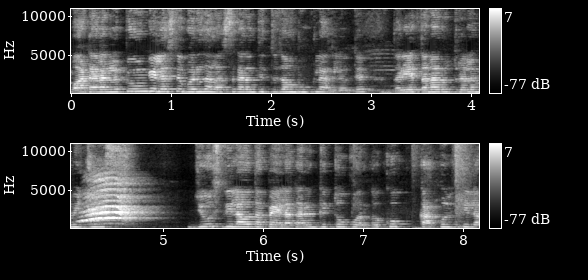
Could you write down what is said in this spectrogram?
वाटायला लागलं पिऊन गेले असते बरं झालं असतं कारण तिथं जाऊन भूक लागले होते. तर येताना रुद्राला मी ज्यूस ज्यूस दिला होता प्यायला कारण की तो वर्ग खूप काकुलतीला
